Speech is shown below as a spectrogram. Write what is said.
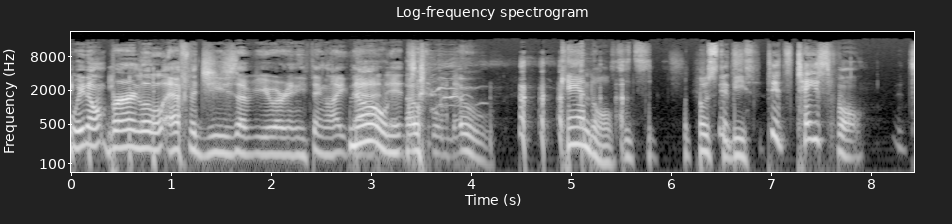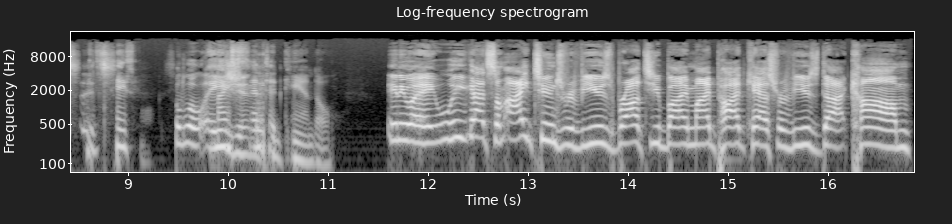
we don't burn little effigies of you or anything like that. No, it's, no, no. Candles. It's, it's supposed to be it's, it's tasteful. It's it's it's tasteful. it's a little Nice Asian. scented candle. Anyway, we got some iTunes reviews brought to you by mypodcastreviews.com.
